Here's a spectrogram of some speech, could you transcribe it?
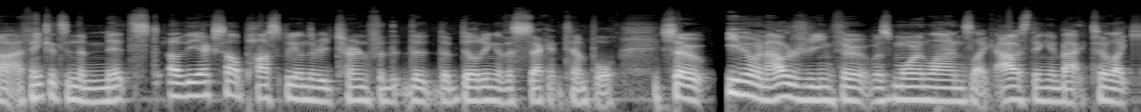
Uh, I think it's in the midst of the exile, possibly on the return for the, the, the, building of the second temple. So even when I was reading through it, it was more in lines like I was thinking back to like,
